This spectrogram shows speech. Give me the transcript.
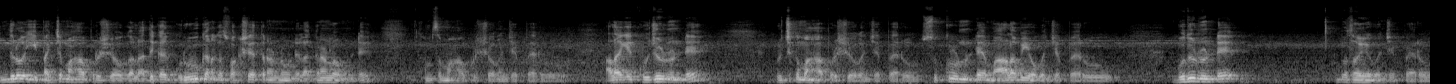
ఇందులో ఈ పంచమహాపురుష యోగాలు అధిక గురువు కనుక స్వక్షేత్రంలో ఉండే లగ్నంలో ఉంటే హంస మహాపురుష యోగం చెప్పారు. అలాగే కుజుడు ఉంటే రుచిక మహాపురుష యోగం చెప్పారు శుక్రుడు ఉంటే మాలవి యోగం చెప్పారు బుధుడు ఉంటే చెప్పారు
